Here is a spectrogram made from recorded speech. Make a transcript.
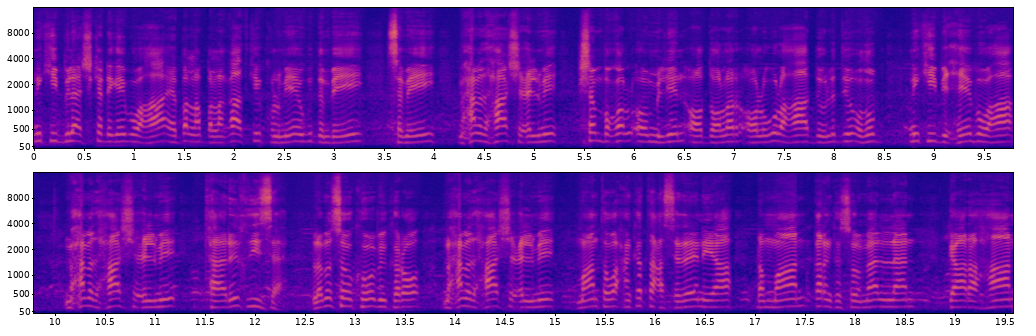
ninkii bilaash ka dhigay buu ahaa ee ballanqaadkii kulmiye ee ugu dambeeyey sameeyey maxamed xaashi cilmi shan boqol oo milyan oo dollar oo lagu lahaa dawladdii udub. Ninkii bixiyey buu ahaa maxamed xaashi cilmi taariikhdiisa. Lama soo koobi karo maxamed xaashi cilmi maanta waxaan ka tacsidaynayaa dhammaan qaranka somalilan gaar ahaan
